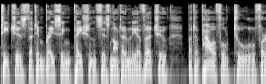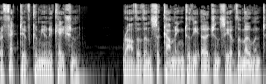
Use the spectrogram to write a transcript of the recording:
teaches that embracing patience is not only a virtue, but a powerful tool for effective communication. Rather than succumbing to the urgency of the moment,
